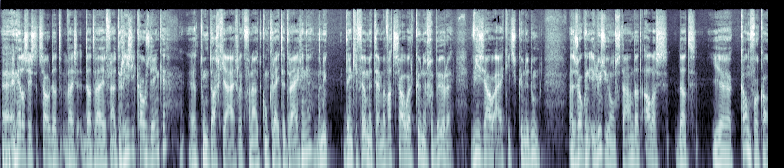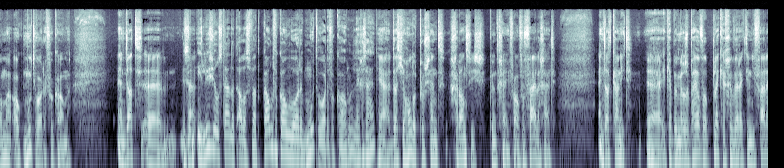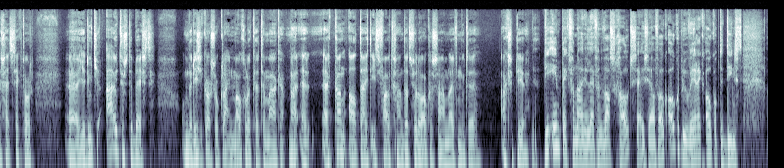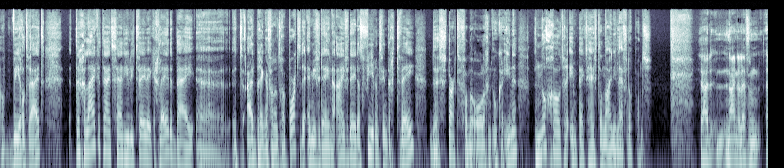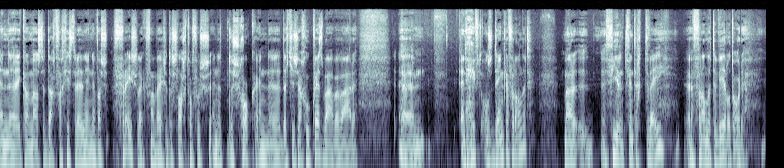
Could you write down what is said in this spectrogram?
Uh, inmiddels is het zo dat wij, dat wij vanuit risico's denken. Uh, toen dacht je eigenlijk vanuit concrete dreigingen. Maar nu denk je veel meer termen. Wat zou er kunnen gebeuren? Wie zou eigenlijk iets kunnen doen? Maar er is ook een illusie ontstaan dat alles dat je kan voorkomen ook moet worden voorkomen. En dat. Uh, is een illusie ontstaan dat alles wat kan voorkomen worden, moet worden voorkomen? Leg eens uit. Ja, dat je 100% garanties kunt geven over veiligheid. En dat kan niet. Uh, ik heb inmiddels op heel veel plekken gewerkt in die veiligheidssector. Uh, je doet je uiterste best om de risico's zo klein mogelijk te maken. Maar er, er kan altijd iets fout gaan. Dat zullen we ook als samenleving moeten accepteren. Die impact van 9-11 was groot, zei u zelf ook. Ook op uw werk, ook op de dienst wereldwijd. Tegelijkertijd zeiden jullie twee weken geleden bij uh, het uitbrengen van het rapport, de MIVD en de AIVD, dat 24-2, de start van de oorlog in Oekraïne, een nog grotere impact heeft dan 9-11 op ons. Ja, 9-11, en uh, ik kan me als de dag van gisteren herinneren, was vreselijk vanwege de slachtoffers en het, de schok. En uh, dat je zag hoe kwetsbaar we waren. Uh, en heeft ons denken veranderd. Maar 24-2 uh, verandert de wereldorde.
